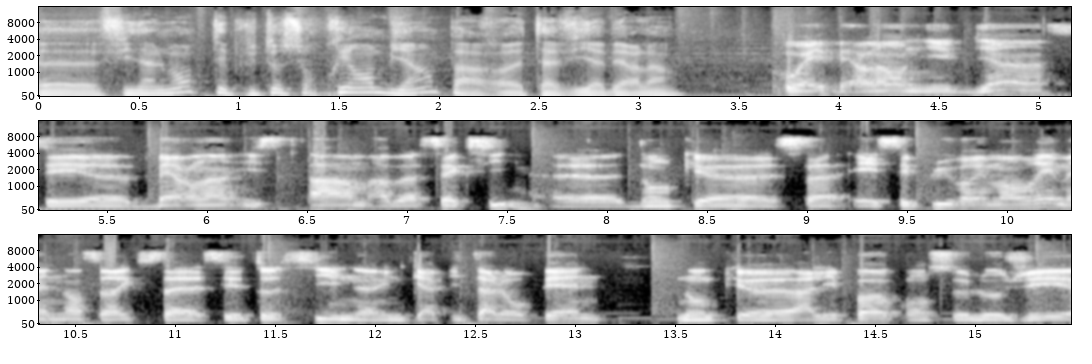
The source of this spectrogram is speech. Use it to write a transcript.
Euh, finalement, tu es plutôt surpris en bien par euh, ta vie à Berlin. Ouais, Berlin, on y est bien. Hein. C'est euh, Berlin is arm, aber sexy. donc, ça, et c'est plus vraiment vrai maintenant. C'est vrai que c'est aussi une, une, capitale européenne. Donc, à l'époque, on se logeait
